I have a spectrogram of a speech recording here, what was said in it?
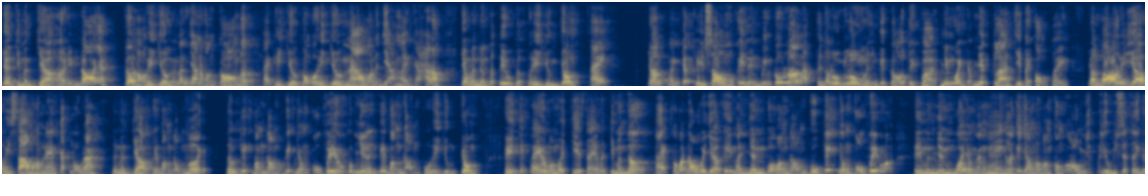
Cho nên chị mình chờ thời điểm đó nha. Cơ hội thị trường em đánh giá nó vẫn còn thôi. Cái thị trường không có thị trường nào mà nó giảm mãi cả đâu. Cho mình đừng có tiêu cực với thị trường chung. Đấy cho nên bản chất thì sau một cái điện biến cố lớn á, thì nó luôn luôn là những cái cơ hội tuyệt vời. Nhưng quan trọng nhất là chị phải còn tiền. Cho nên đó là lý do vì sao mà hôm nay em cắt lỗ ra để mình chờ một cái vận động mới từ cái vận động của các dòng cổ phiếu cũng như là những cái vận động của thị trường chung. Thì tiếp theo mà mới chia sẻ với chị mình được. Đấy còn bắt đầu bây giờ khi mà nhìn qua vận động của các dòng cổ phiếu á, thì mình nhìn qua dòng ngân hàng là cái dòng nó vẫn còn ổn nhất. Ví dụ như CTG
